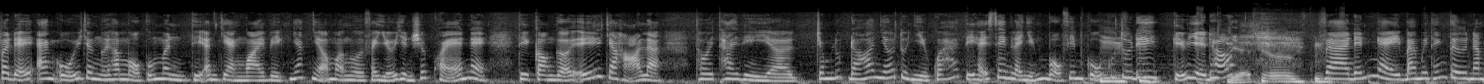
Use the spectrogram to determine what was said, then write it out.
Và để an ủi cho người hâm mộ của mình thì anh chàng ngoài việc nhắc nhở mọi người phải giữ gìn sức khỏe nè thì còn gợi ý cho họ là thôi thay vì ờ, trong lúc đó nhớ tôi nhiều quá thì hãy xem lại những bộ phim cũ của tôi đi. Kiểu vậy đó. Dễ thương. và đến ngày 30 tháng 4 năm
